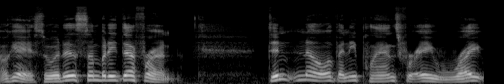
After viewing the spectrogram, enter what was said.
okay, so it is somebody different, didn't know of any plans for a right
